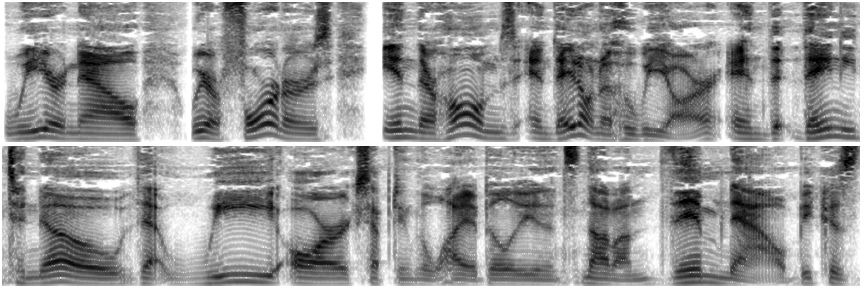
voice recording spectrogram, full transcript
we are now we are foreigners in their homes and they don't know who we are and th- they need to know that we are accepting the liability and it's not on them now because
